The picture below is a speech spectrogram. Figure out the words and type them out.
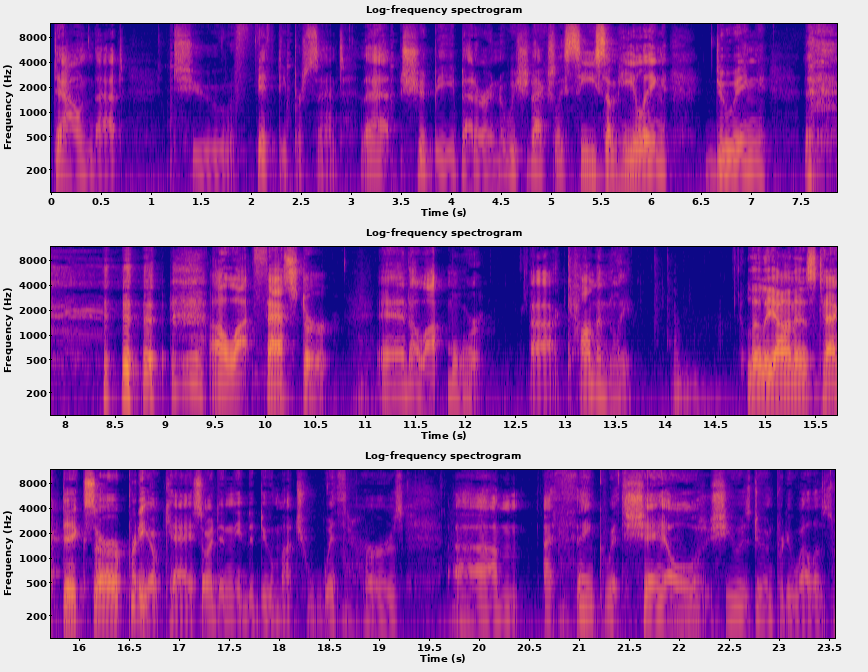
down that to 50%. That should be better, and we should actually see some healing doing a lot faster and a lot more uh, commonly. Leliana's tactics are pretty okay, so I didn't need to do much with hers. Um, I think with Shale, she was doing pretty well as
